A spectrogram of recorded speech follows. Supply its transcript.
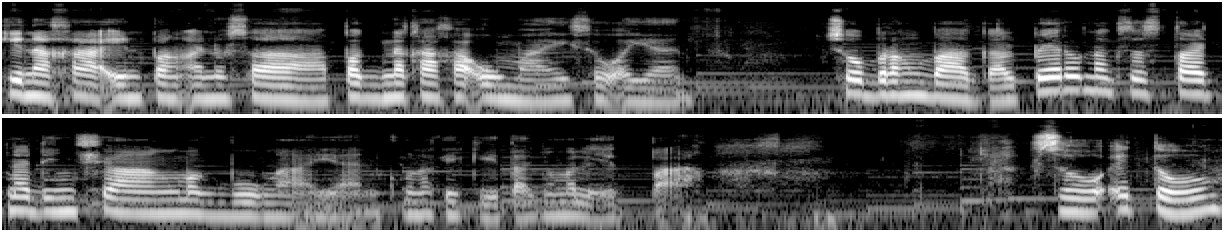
kinakain pang ano sa pag nakakaumay. So, ayan. Sobrang bagal. Pero nagsa-start na din siyang magbunga. Ayan. Kung nakikita nyo, maliit pa. So, ito,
